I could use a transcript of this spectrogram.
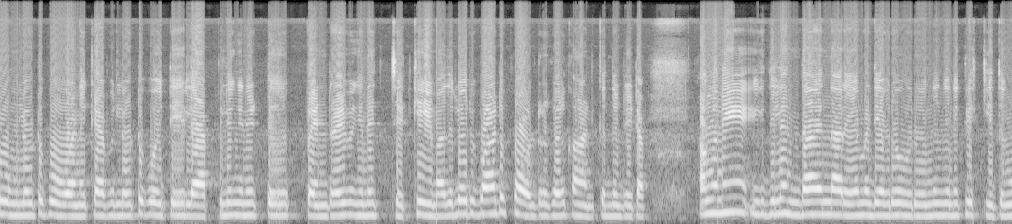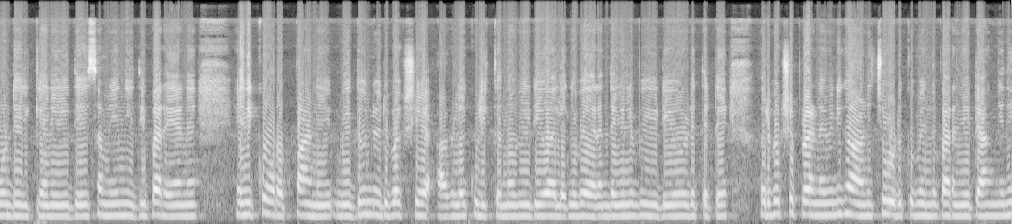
റൂമിലോട്ട് പോവാണ്. ക്യാബിനിലോട്ട് പോയിട്ട് ലാപ്പിൽ ഇങ്ങനെ ഇട്ട് പെൻഡ്രൈവ് ഇങ്ങനെ ചെക്ക് ചെയ്യും അതിൽ ഒരുപാട് ഫോൾഡറുകൾ കാണിക്കുന്നുണ്ട് കേട്ടോ. അങ്ങനെ ഇതിലെന്താ എന്നറിയാൻ വേണ്ടി അവർ ഓരോന്നും ഇങ്ങനെ ക്ലിക്ക് ചെയ്തും കൊണ്ടിരിക്കുകയാണ്. ഇതേ സമയം നിധി പറയാണ് എനിക്ക് ഉറപ്പാണ്. മിഥുൻ ഒരുപക്ഷെ അവളെ കുളിക്കുന്ന വീഡിയോ അല്ലെങ്കിൽ വേറെ എന്തെങ്കിലും വീഡിയോ എടുത്തിട്ട് ഒരുപക്ഷെ പ്രണവിന് കാണിച്ചു കൊടുക്കുമെന്ന് പറഞ്ഞിട്ട് അങ്ങനെ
